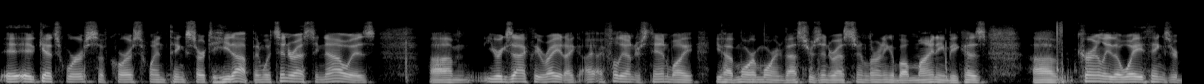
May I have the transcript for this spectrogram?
it, it, gets worse, of course, when things start to heat up. And what's interesting now is um, you're exactly right. I, I, fully understand why you have more and more investors interested in learning about mining because uh, currently the way things are,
